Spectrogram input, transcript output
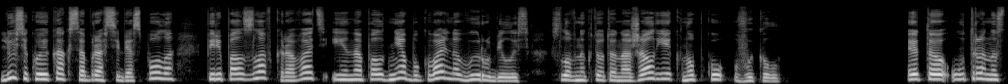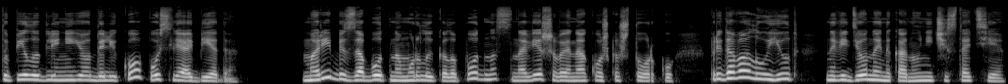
Люся, кое-как собрав себя с пола, переползла в кровать и на полдня буквально вырубилась, словно кто-то нажал ей кнопку «выкл». Это утро наступило для нее далеко после обеда. Мари беззаботно мурлыкала под нос, навешивая на окошко шторку, придавала уют наведенной накануне чистоте.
